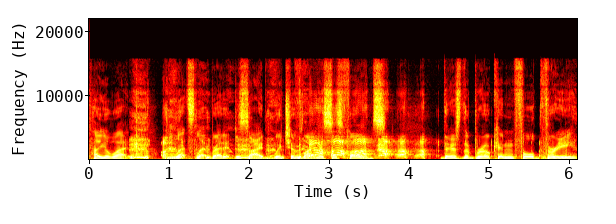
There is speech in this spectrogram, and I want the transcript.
Think, Tell you what, let's let Reddit decide which of Linus's phones. There's the broken Fold 3,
